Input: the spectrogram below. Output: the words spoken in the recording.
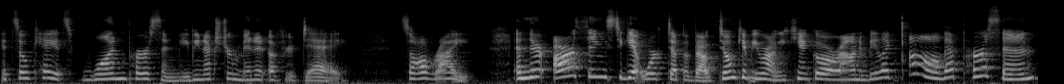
It's okay. It's one person, maybe an extra minute of your day. It's all right. And there are things to get worked up about. Don't get me wrong. You can't go around and be like, oh, that person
